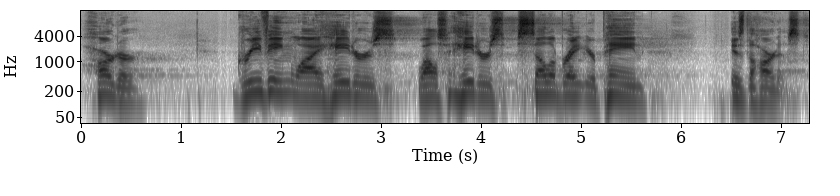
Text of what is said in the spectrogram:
harder. grieving why haters, while haters celebrate your pain is the hardest.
